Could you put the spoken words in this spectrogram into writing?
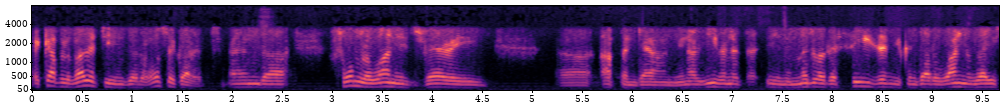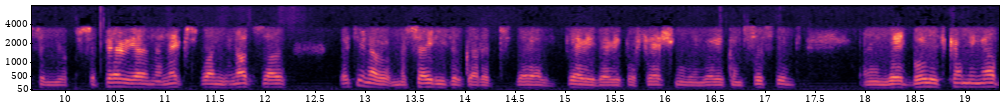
a couple of other teams that also got it, and uh, Formula One is very uh, up and down. You know, even the, in the middle of the season, you can go to one race and you're superior, and the next one you're not so. But you know, Mercedes have got it. They are very, very professional and very consistent. And Red Bull is coming up,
